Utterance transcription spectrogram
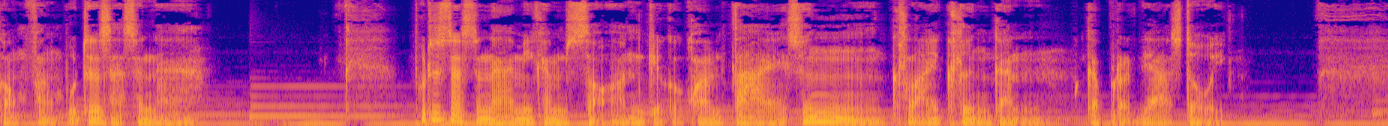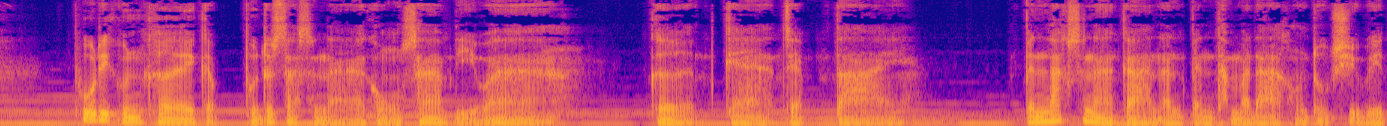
ของฝั่งพุทธศาสนา พุทธศาสนามีคำสอนเกี่ยวกับความตายซึ่งคล้ายคลึงกันกับปรัชญาสโตอิก ผู้ที่คุ้นเคยกับพุทธศาสนาคงทราบดีว่า เกิดแก่เจ็บตาย เป็นลักษณะการอันเป็นธรรมดาของทุกชีวิต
